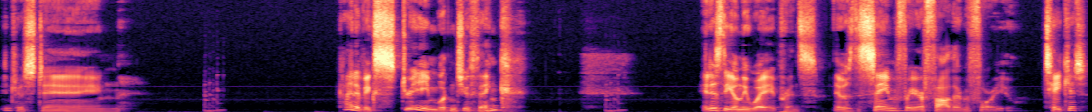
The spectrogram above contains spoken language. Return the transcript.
Interesting. Kind of extreme, wouldn't you think? It is the only way, Prince. It was the same for your father before you. Take it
